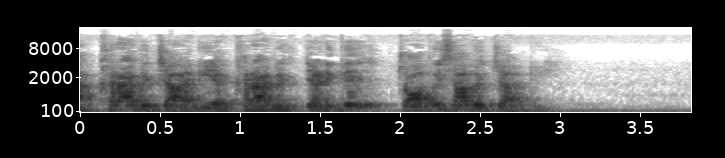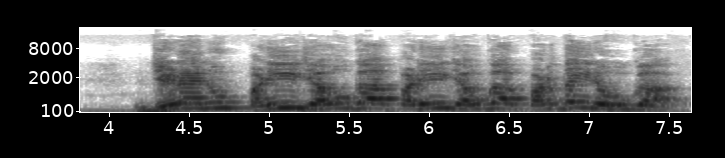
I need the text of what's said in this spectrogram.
ਅੱਖਰਾਂ ਵਿੱਚ ਆ ਗਈ, ਅੱਖਰਾਂ ਵਿੱਚ ਜਾਣੀ ਕਿ 24 ਸਾਹਿਬ ਵਿੱਚ ਆ ਗਈ। ਜਿਹੜਾ ਇਹਨੂੰ ਪੜ੍ਹੀ ਜਾਊਗਾ ਪੜ੍ਹੀ ਜਾਊਗਾ, ਪੜ੍ਹਦਾ ਹੀ ਰਹੂਗਾ,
